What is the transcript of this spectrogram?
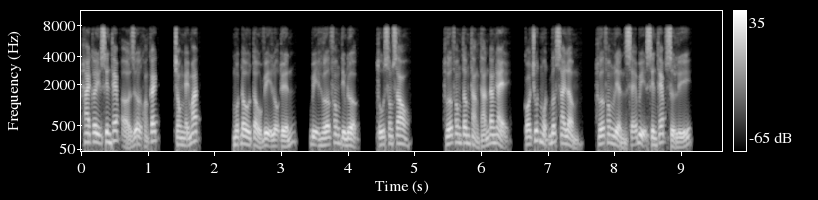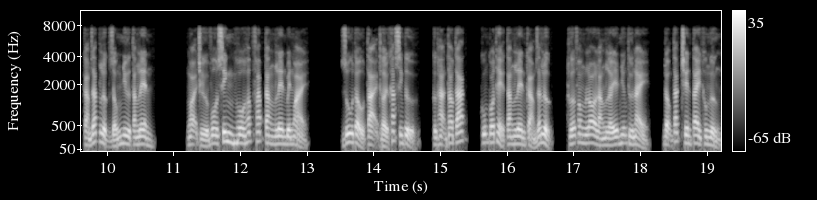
hai cây xin thép ở giữa khoảng cách, trong nháy mắt, một đầu tẩu vị lộ tuyến, bị hứa phong tìm được, thú song sau. Hứa phong tâm thẳng thắn đang nhảy có chút một bước sai lầm, hứa phong liền sẽ bị xin thép xử lý. Cảm giác lực giống như tăng lên. Ngoại trừ vô sinh hô hấp pháp tăng lên bên ngoài, du tẩu tại thời khắc sinh tử, cực hạn thao tác cũng có thể tăng lên cảm giác lực, hứa phong lo lắng lấy những thứ này, động tác trên tay không ngừng.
